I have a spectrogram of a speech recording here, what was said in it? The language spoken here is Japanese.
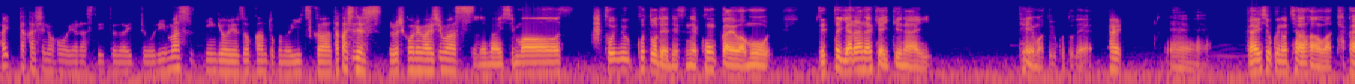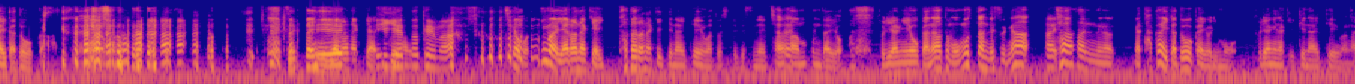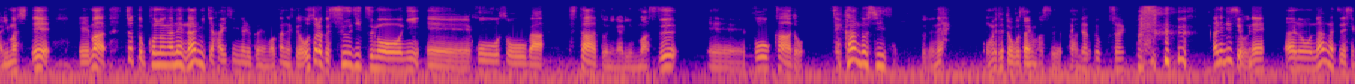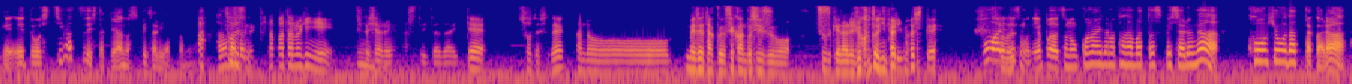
はい、たかしの方をやらせていただいております。人形映像監督の飯塚隆です。よろしくお願いします。お願いします。ということでですね、今回はもう、絶対やらなきゃいけないテーマということで。はい。えー、外食のチャーハンは高いかどうか。絶対にやらなきゃい永けない。遠のテーマ。しかも、今やらなきゃい、語らなきゃいけないテーマとしてですね、チャーハン問題を取り上げようかなとも思ったんですが、はいチャーハンが高いかどうかよりも取り上げなきゃいけないテーマがありまして、えーまあ、ちょっとこのがね、何日配信になるかもわかんないですけど、おそらく数日後に、えー放送がスタートになります、えー、4カード、セカンドシーズンということでね、おめでとうございます。ありがとうございます。あ れですよね。あの、何月でしたっけ？えっ、と、7月でしたっけ？あの、スペシャルやったの。あ、そうですね。七夕の日にスペシャルやらせていただいて、そうですね。あのーめでたくセカンドシーズンを続けられることになりまして。もうあれですもんね。やっぱ、その、この間の七夕スペシャルが好評だったから、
